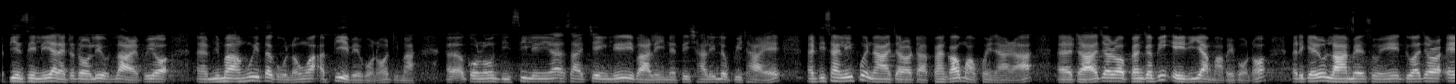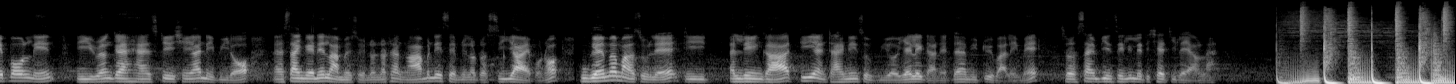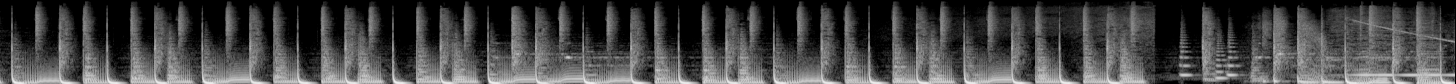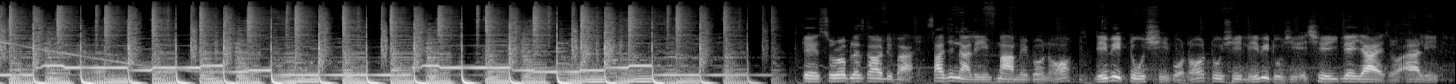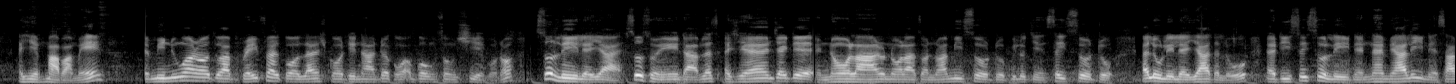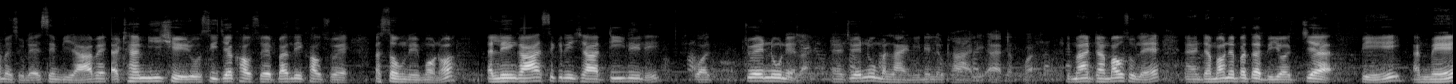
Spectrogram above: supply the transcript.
ပြင်စင်လေးရတယ်တော်တော်လေးကိုလှတယ်ပြီးတော့အဲမြန်မာအငွေ့သက်ကိုလုံးဝအပြည့်ပဲပေါ့နော်ဒီမှာအဲအကုန်လုံးဒီစီလင်တွေကအစားချိန်လေးတွေပါလေးနဲ့တေချာလေးလုပ်ပေးထားတယ်အဲဒီဆိုင်လေးဖွင့်ထားတာကြတော့ဒါဘန်ကောက်မှာဖွင့်ထားတာအဲဒါကကြတော့ဘန်ကပီ area မှာပဲပေါ့နော်အဲတကယ်လို့လာမယ်ဆိုရင်သူကကြတော့ airport link ဒီ Ranganham station ကနေပြီးတော့အဲဆိုင်ကနေလာမယ်ဆိုရင်တော့နောက်ထပ်9မိနစ်10မိနစ်လောက်တော့စီးရရပေါ့နော် Google Map မှာဆိုလည်းဒီအလင်က Tea and Dining ဆိုပြီးတော့ရိုက်လိုက်တာနဲ့တန်းပြီးတွေ့ပါလိမ့်မယ်ဆိုတော့ဆိုင်ပြင်စင်လေးလည်းတစ်ချက်ကြည့်လိုက်အောင်လား ကဲဆိုတော့ plus ကတော့ဒီပါစားချင်တာလေးမှားမယ်ပေါ့နော်၄ဘီတိုရှီပေါ့နော်တိုရှီ၄ဘီတိုရှီအခြေကြီးလည်းရတယ်ဆိုတော့အဲ့ဒါလေးအရင်မှားပါမယ်မီနူကတော့သူက breakfast ကော lunch ကော dinner အတွက်ကောအကုန်အစုံရှိရပေါ့နော်စွတ်လေးလည်းရတယ်စွတ်ဆိုရင်ဒါ plus အရန်ကြိုက်တဲ့နော်လာတို့နော်လာဆိုတော့နွားမီစွတ်တို့ပြီးလို့ချင်းစိတ်စွတ်တို့အဲ့လိုလေးလည်းရတယ်လို့အဲဒီစိတ်စွတ်လေးနဲ့နံများလေးနဲ့စားမယ်ဆိုလည်းအဆင်ပြေတာပဲအထမ်းမီးရှည်တို့စီချက်ခောက်ဆွဲပန်းသေးခောက်ဆွဲအစုံလေးပေါ့နော်အလင်ကား signature tea လေးလေဟို ကကျွဲနိုးနဲ့လိုက်အဲကျွဲနိုးမလိုက်လေးနဲ့လှုပ်ထားရလေအဲ့ဒါတစ်ခွက်ဒီမှာဓာန်ပေါက်ဆိုလဲအဲဓာန်ပေါက်နဲ့ပတ်သက်ပြီးတော့ကြက်ပြီးအမဲ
